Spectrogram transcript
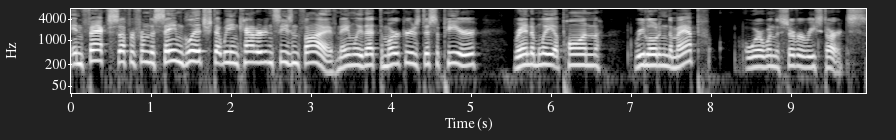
in fact suffer from the same glitch that we encountered in Season 5, namely that the markers disappear randomly upon reloading the map or when the server restarts.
